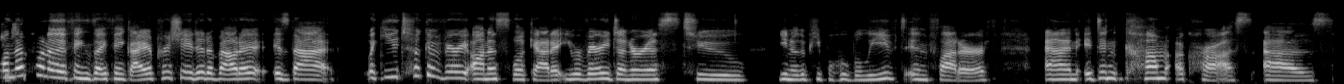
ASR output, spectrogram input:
Well just... that's one of the things i think i appreciated about it is that like you took a very honest look at it. You were very generous to you know the people who believed in flat earth. And it didn't come across as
